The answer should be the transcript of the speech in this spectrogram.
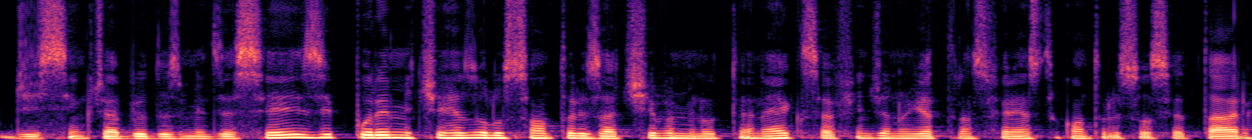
de 5 de abril de 2016 e por emitir resolução autorizativa minuto anexo a fim de anuir a transferência do controle societário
